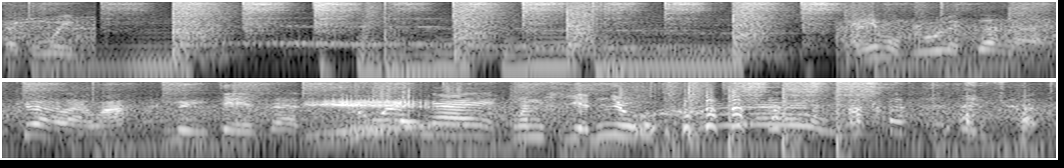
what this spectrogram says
กับกูอีกอั นนี้ผมรู้เลยเครื่องอะไร เครื่องอะไรวะ 1 JZ รู้เลยไง มันเขียนอยู่ไอ้สัตว์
